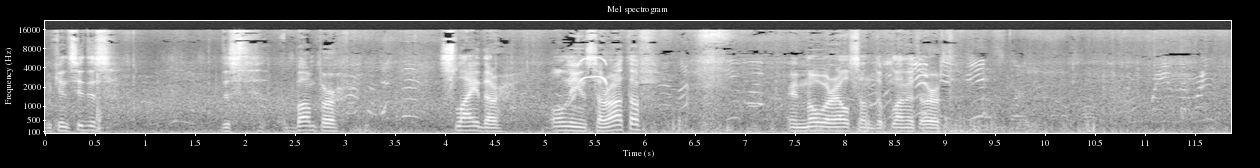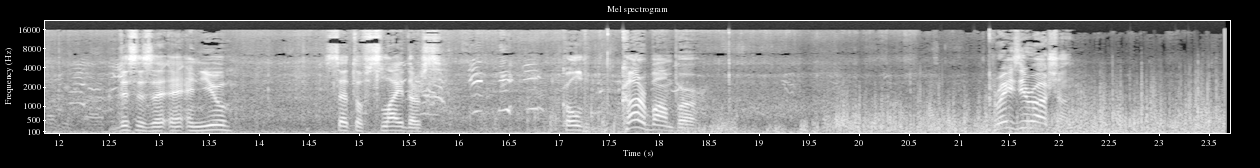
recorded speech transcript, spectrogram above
You can see this this bumper slider only in Saratov and nowhere else on the planet Earth. This is a, a new set of sliders called car bumper. Crazy Russia.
